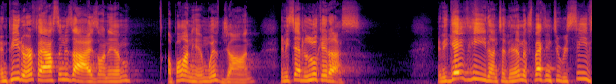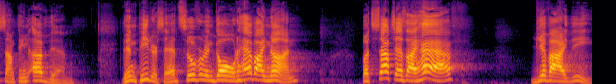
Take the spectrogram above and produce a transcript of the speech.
And Peter fastened his eyes on him, upon him with John, and he said, Look at us. And he gave heed unto them, expecting to receive something of them. Then Peter said, Silver and gold have I none but such as I have, give I thee.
